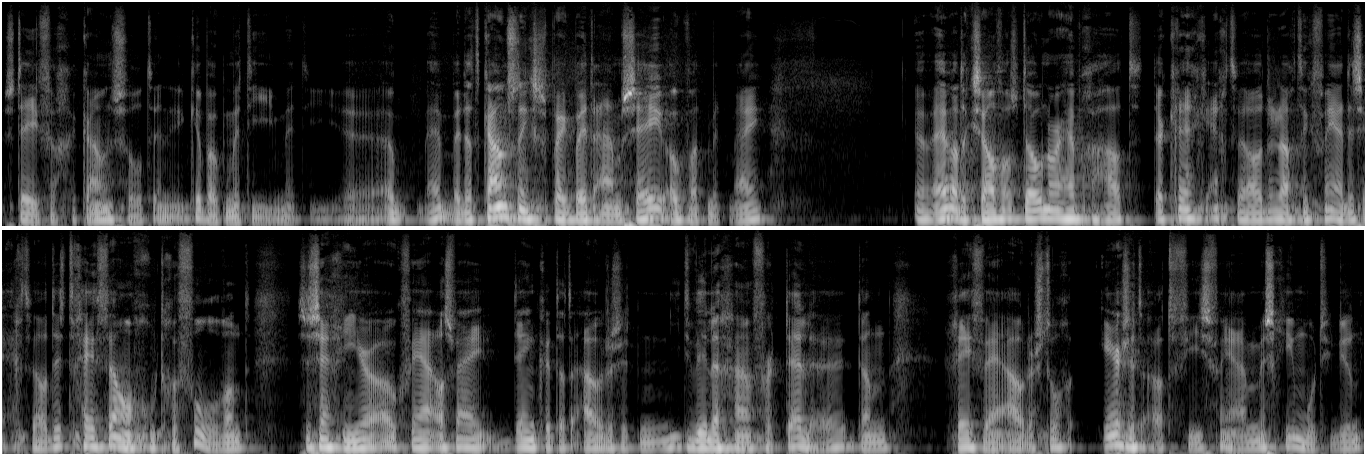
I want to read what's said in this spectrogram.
stevig gecounseld. En ik heb ook met die, met die eh, bij dat counselinggesprek bij het AMC, ook wat met mij, eh, hè, wat ik zelf als donor heb gehad, daar kreeg ik echt wel, daar dacht ik van ja, dit is echt wel, dit geeft wel een goed gevoel. Want ze zeggen hier ook van ja, als wij denken dat ouders het niet willen gaan vertellen, dan geven wij ouders toch eerst het advies van ja, misschien moet u dan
